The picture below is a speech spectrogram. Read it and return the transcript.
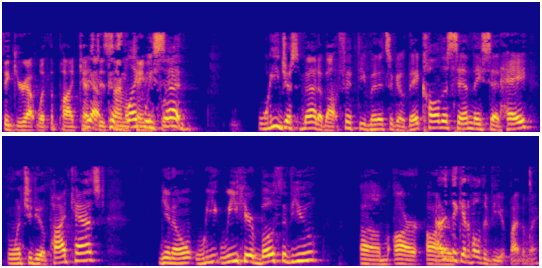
figure out what the podcast Yeah, is simultaneously. like we said, we just met about 50 minutes ago. They called us in. They said, "Hey, we want you to do a podcast." You know, we we hear both of you. Um, are are How did they get a hold of you, by the way?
